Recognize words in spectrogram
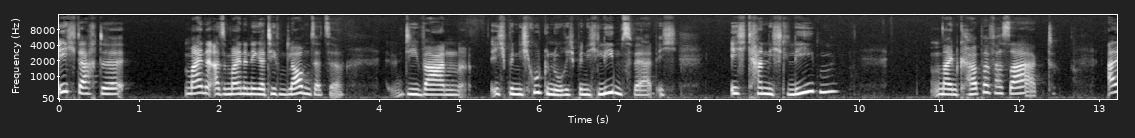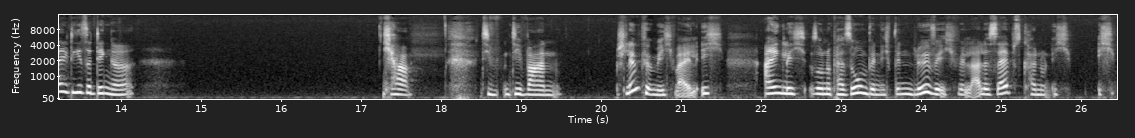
ich dachte, meine, also meine negativen Glaubenssätze, die waren, ich bin nicht gut genug, ich bin nicht liebenswert, ich, ich kann nicht lieben, mein Körper versagt, all diese Dinge, ja, die, die waren schlimm für mich, weil ich eigentlich so eine Person bin. Ich bin ein Löwe, ich will alles selbst können und ich, ich,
